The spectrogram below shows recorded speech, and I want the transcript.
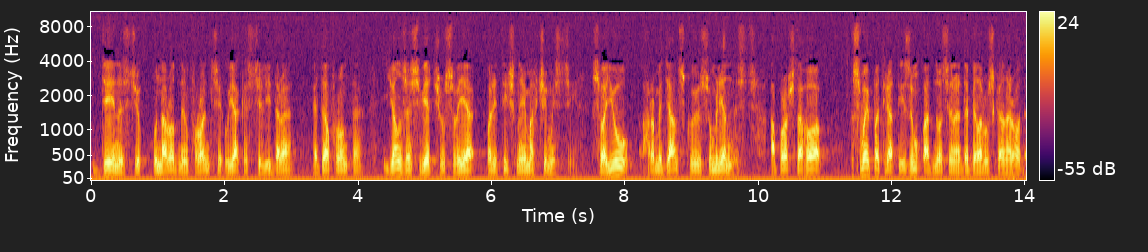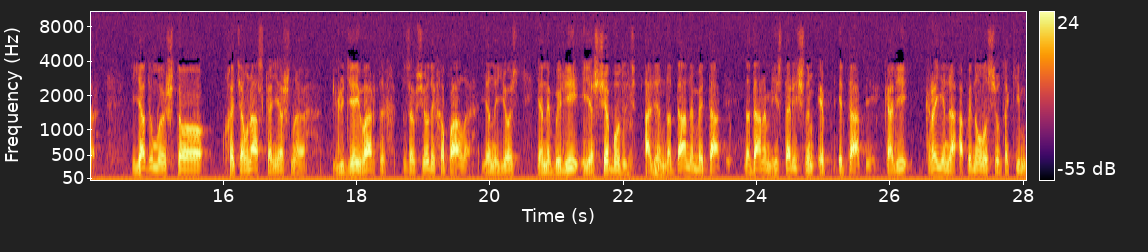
дзейнасцю ў народным фронце ў якасці лідара этого фронта ён засведчыў свае палітычныя магчымасці, сваю грамадзянскую сумленнасць, апроч таго свой патрыятызм адносіна да беларускага народа. Я думаю, што хаця ў нас, конечно, людзей вартых заўсёды хапала яны ёсць яны былі і яшчэ будуць але на данным этапе на данном гістарычным этапе калі краіна апынулася ў такім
